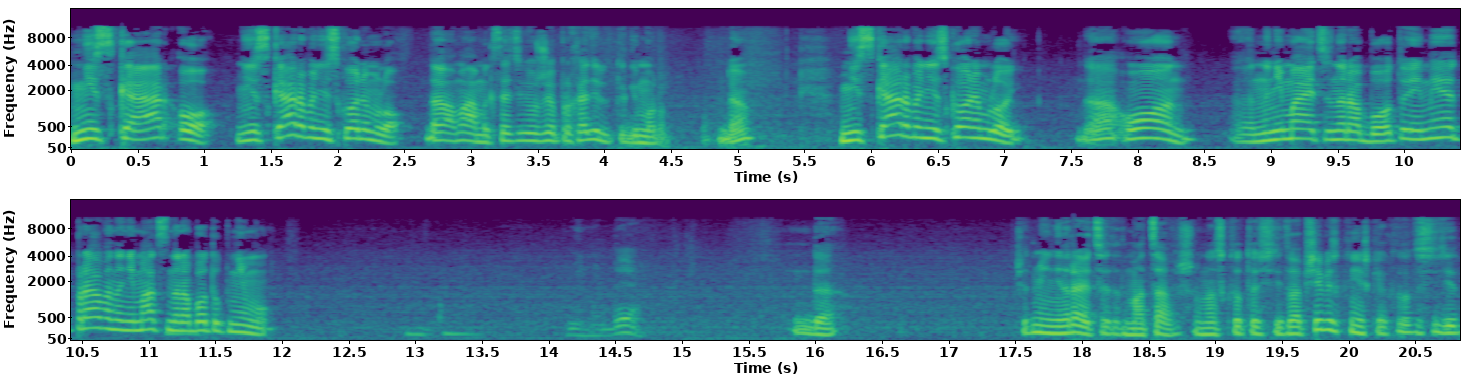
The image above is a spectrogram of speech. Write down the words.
Нискар, о, Нискар вы не скорим ло. Да, мама, мы, кстати, уже проходили эту гемору. Да? Нискар вы не скорим лой. Да, он нанимается на работу, имеют право наниматься на работу к нему. Да. Что-то мне не нравится этот мацав, что у нас кто-то сидит вообще без книжки, а кто-то сидит...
